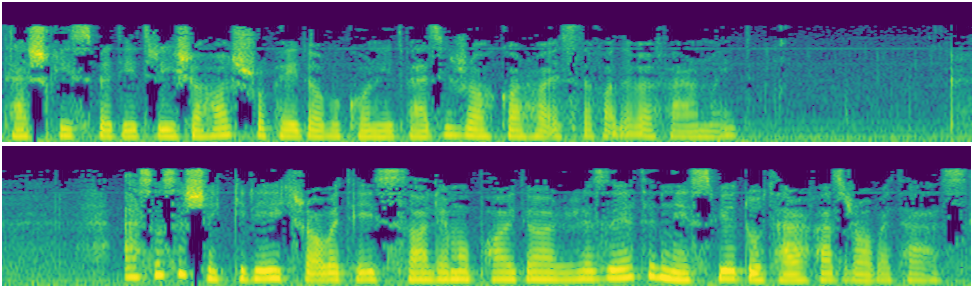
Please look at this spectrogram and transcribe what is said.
تشخیص بدید ریشه هاش رو پیدا بکنید و از این راهکارها استفاده بفرمایید. اساس شکلی یک رابطه سالم و پایدار رضایت نسبی دو طرف از رابطه است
